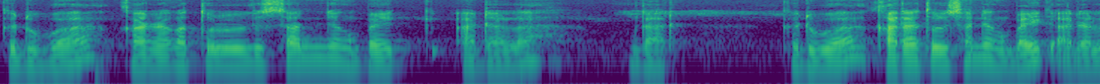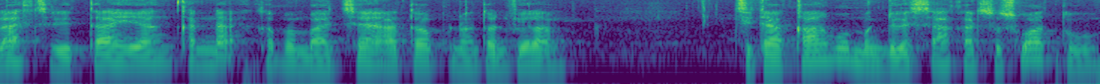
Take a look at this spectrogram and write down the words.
Kedua, karena ketulisan yang baik adalah bentar. Kedua, karena tulisan yang baik adalah cerita yang kena ke pembaca atau penonton film. Jika kamu menggelisahkan sesuatu,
